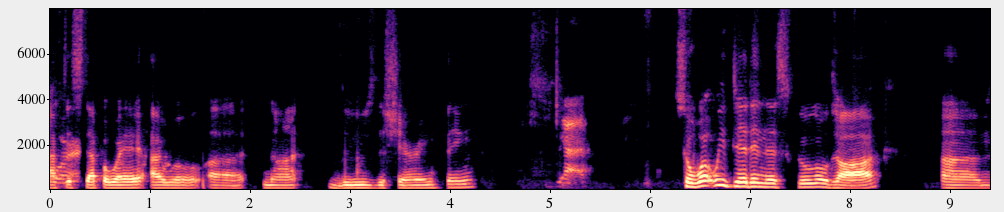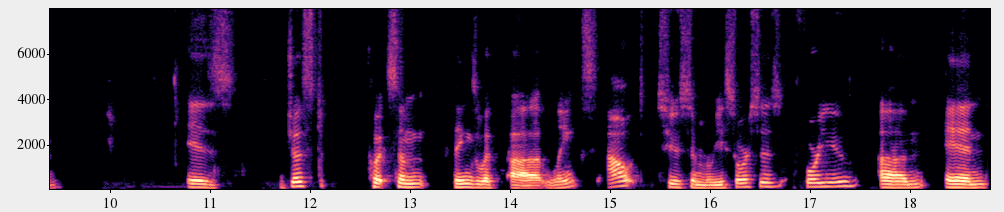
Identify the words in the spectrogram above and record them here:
have to step away, I will uh, not lose the sharing thing? Yeah. So what we did in this Google Doc um, is just put some things with uh, links out to some resources for you um, and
